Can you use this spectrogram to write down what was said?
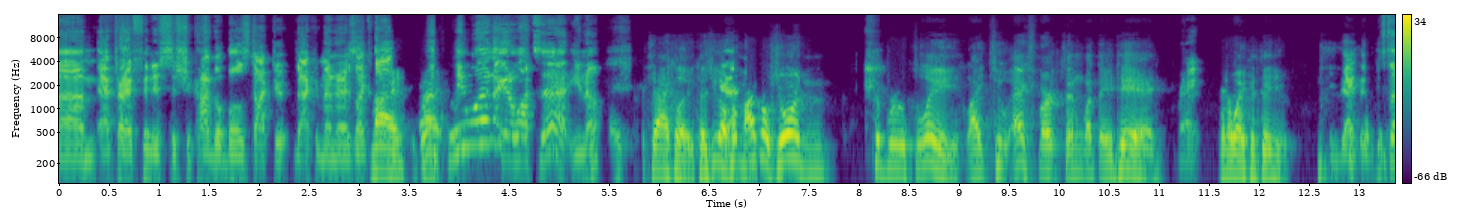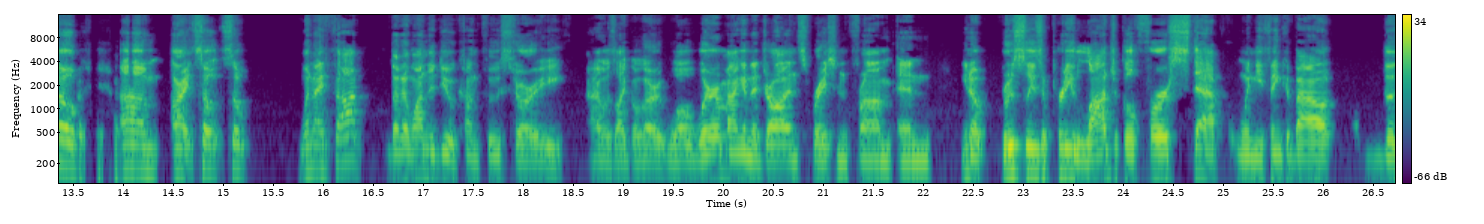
Um, after I finished the Chicago Bulls doctor documentary, I was like, Right, "Oh, Bruce right. Lee one! I gotta watch that." You know? exactly because you go Yeah. from Michael Jordan to Bruce Lee, like two experts in what they did. Right. And away continue. exactly. So, um, all right. So, so when I thought that I wanted to do a kung fu story, I was like, all right, well, where am I going to draw inspiration from? And you know, Bruce Lee's a pretty logical first step when you think about the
